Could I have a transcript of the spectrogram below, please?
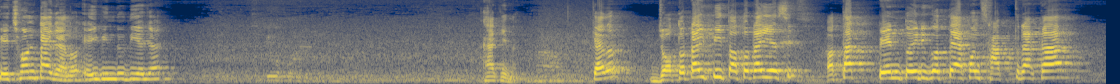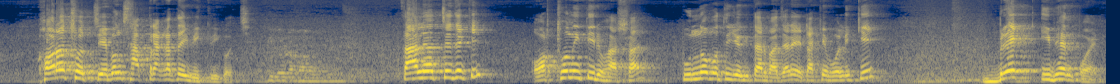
পেছনটা যেন এই বিন্দু দিয়ে যায়। হ্যাঁ কি না? কেন? যতটাই পি ততটাই এসি অর্থাৎ পেন তৈরি করতে এখন সাত টাকা খরচ হচ্ছে এবং সাত টাকাতেই বিক্রি করছে। তাহলে হচ্ছে যে কি? অর্থনীতির ভাষায় পূর্ণ প্রতিযোগিতার বাজারে এটাকে বলি কি? ব্রেক ইভেন পয়েন্ট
